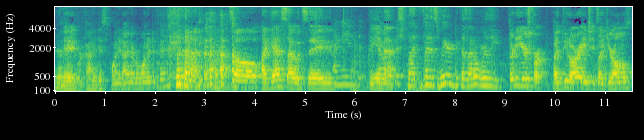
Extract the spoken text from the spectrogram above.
Yeah. And they were kind of disappointed I never wanted to fish. so I guess I would say I mean, th- there's no fish BMX, but but it's weird because I don't really. 30 years for a dude our age, it's like you're almost.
